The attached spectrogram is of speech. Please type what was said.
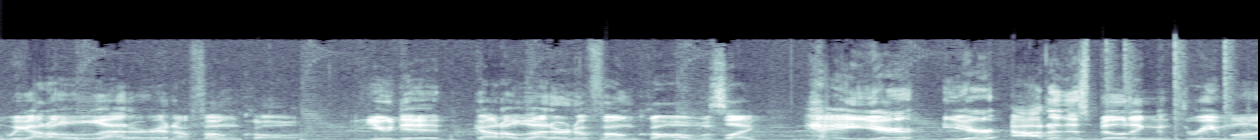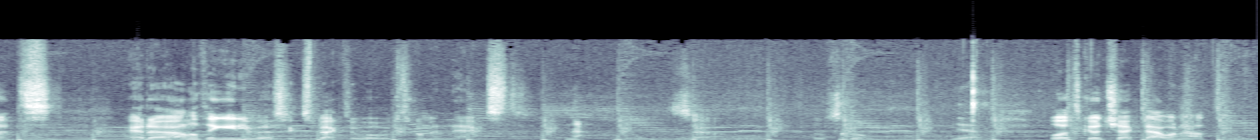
we got a letter and a phone call you did got a letter and a phone call and was like hey you're you're out of this building in three months. And uh, i don't think any of us expected what was coming next. No, so it was cool. yeah, let's go check that one out then.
